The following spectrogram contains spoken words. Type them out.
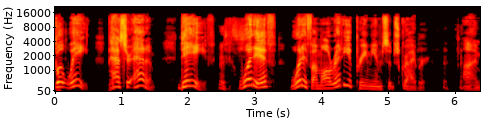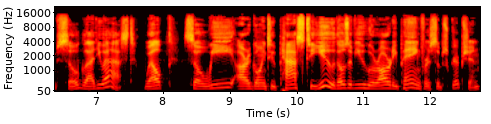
But wait, Pastor Adam, Dave, what if what if I'm already a premium subscriber? I'm so glad you asked. Well, so we are going to pass to you, those of you who are already paying for a subscription,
